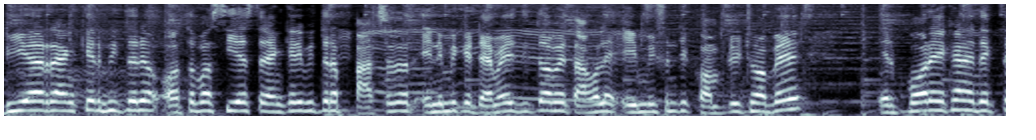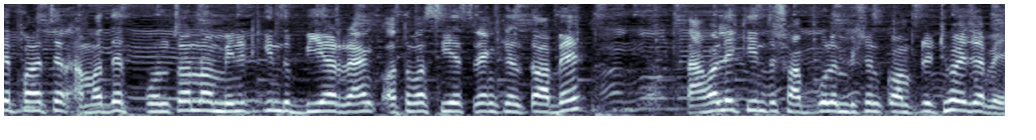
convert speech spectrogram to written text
ডিআর র্যাঙ্কের ভিতরে অথবা সিএস র্যাঙ্কের ভিতরে পাঁচ হাজার এনিমিকে ড্যামেজ দিতে হবে, তাহলে এই মিশনটি কমপ্লিট হবে। এরপরে এখানে দেখতে পাচ্ছেন আমাদের পঞ্চান্ন মিনিট কিন্তু বিআর র্যাঙ্ক অথবা সিএস র্যাঙ্ক খেলতে হবে। তাহলে কিন্তু সবগুলো মিশন কমপ্লিট হয়ে যাবে।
